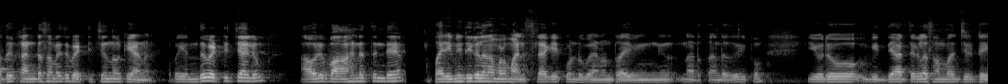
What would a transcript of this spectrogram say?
അത് കണ്ട സമയത്ത് വെട്ടിച്ചെന്നൊക്കെയാണ്. അപ്പോൾ എന്ത് വെട്ടിച്ചാലും ആ ഒരു വാഹനത്തിന്റെ പരിമിതികൾ നമ്മൾ മനസ്സിലാക്കിക്കൊണ്ട് വേണം ഡ്രൈവിംഗ് നടത്തേണ്ടത്. ഇപ്പം ഈ ഒരു വിദ്യാർത്ഥികളെ സംബന്ധിച്ചിട്ട്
